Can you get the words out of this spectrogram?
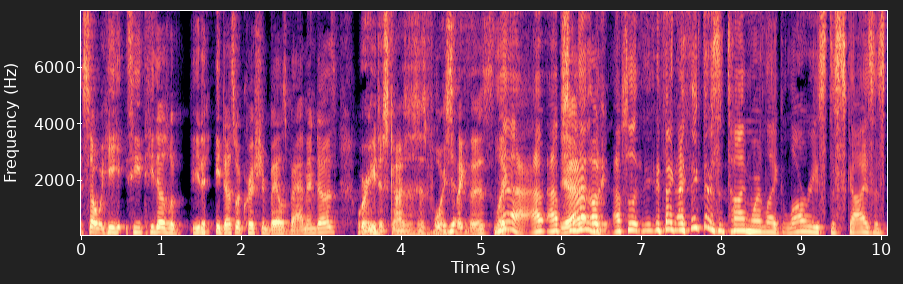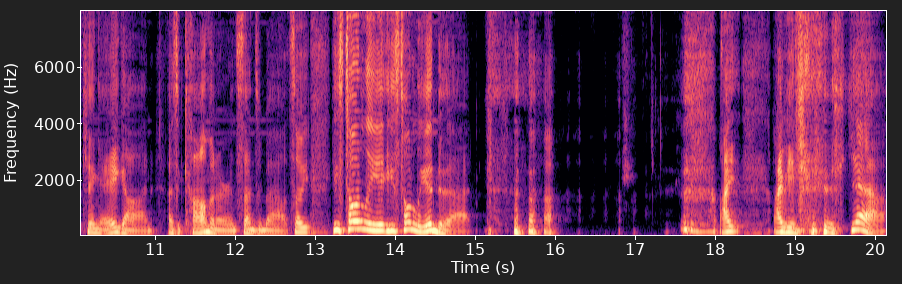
so he he he does what he he does what Christian Bale's Batman does, where he disguises his voice Yeah, like this. Like, yeah, absolutely, okay. absolutely. In fact, I think there's a time where like Larys disguises King Aegon as a commoner and sends him out. So he- he's totally he's totally into that. I I mean, yeah,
